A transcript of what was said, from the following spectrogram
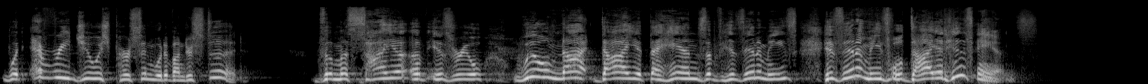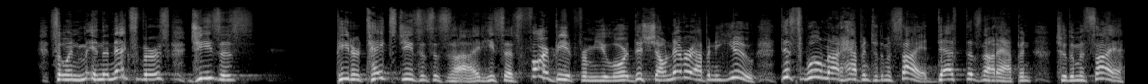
what every Jewish person would have understood the Messiah of Israel will not die at the hands of his enemies. His enemies will die at his hands. So in, in the next verse, Jesus, Peter takes Jesus aside. He says, far be it from you, Lord. This shall never happen to you. This will not happen to the Messiah. Death does not happen to the Messiah.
